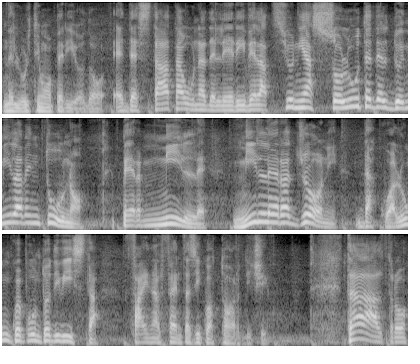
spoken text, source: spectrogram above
nell'ultimo periodo ed è stata una delle rivelazioni assolute del 2021 per mille, mille ragioni da qualunque punto di vista Final Fantasy XIV. Tra l'altro,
